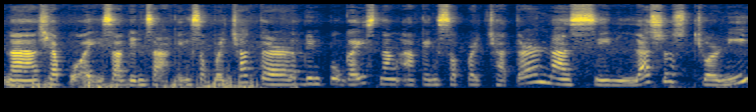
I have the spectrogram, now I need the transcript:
na siya po ay isa din sa aking super chatter. Palablab din po guys ng aking super chatter na si Lashes Journey.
